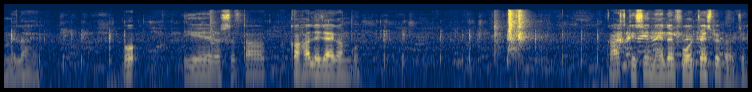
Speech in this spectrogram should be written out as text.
मिला है। ओ, ये रास्ता कहाँ ले जाएगा हमको? काश किसी नेदर फोर्ट्रेस पे पहुँच। जाए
